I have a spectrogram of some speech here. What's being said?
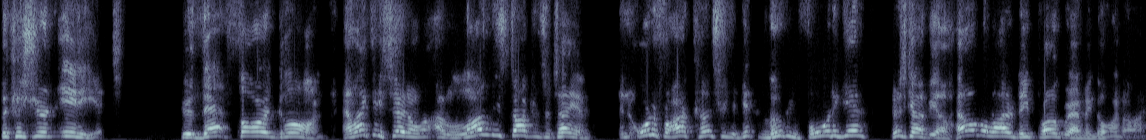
because you're an idiot. You're that far gone. And like they said, a lot of these doctors are telling, in order for our country to get moving forward again, there's got to be a hell of a lot of deprogramming going on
